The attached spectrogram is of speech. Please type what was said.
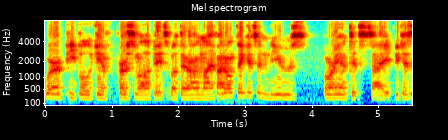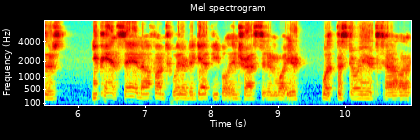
where people give personal updates about their own life. I don't think it's a news oriented site because there's you can't say enough on Twitter to get people interested in what you're what the story you're telling.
